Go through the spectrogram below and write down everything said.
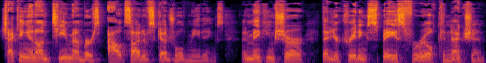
checking in on team members outside of scheduled meetings and making sure that you're creating space for real connection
